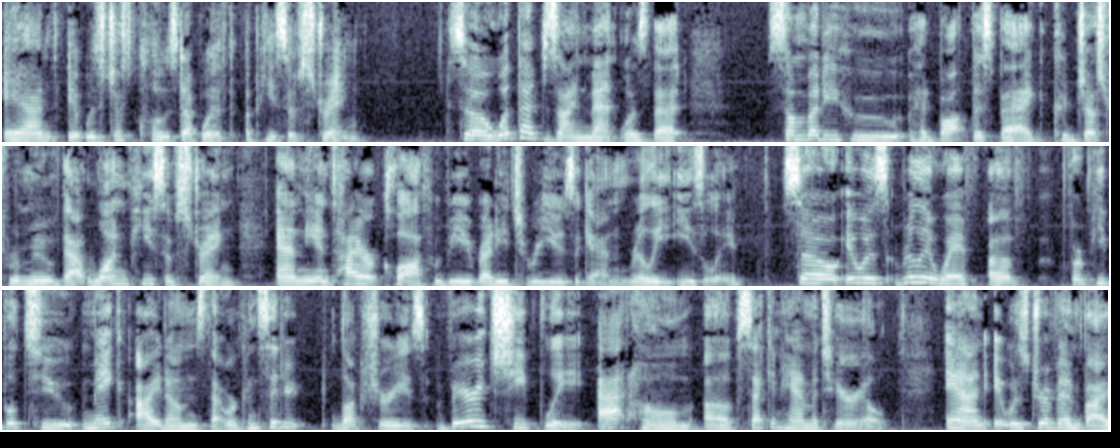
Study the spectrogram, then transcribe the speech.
and it was just closed up with a piece of string. So, what that design meant was that somebody who had bought this bag could just remove that one piece of string and the entire cloth would be ready to reuse again really easily. So it was really a way of for people to make items that were considered luxuries very cheaply at home of secondhand material. And it was driven by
